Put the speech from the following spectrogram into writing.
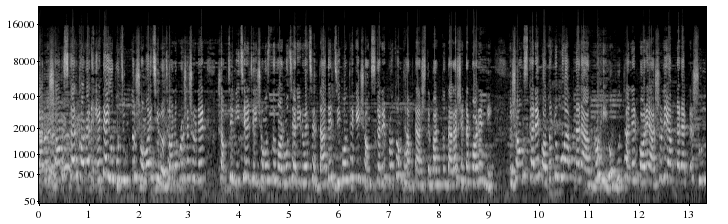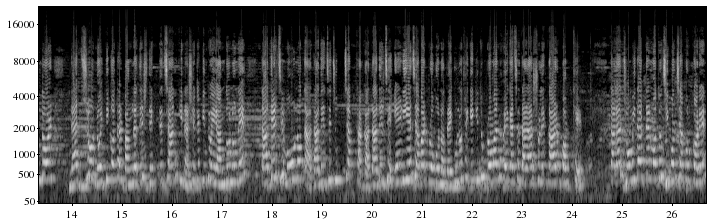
কারণ সংস্কার করার এটাই উপযুক্ত সময় ছিল। জনপ্রশাসনের সবচেয়ে নিচের যে সমস্ত কর্মচারী রয়েছেন, তাদের জীবন থেকেই সংস্কারের প্রথম ধাপটা আসতে পারতো। তারা সেটা করেননি। তো সংস্কারে কতটুকু আপনারা আগ্রহী? অভ্যুত্থানের পরে আসলেই আপনারা একটা সুন্দর, ন্যায্য নৈতিকতার বাংলাদেশ দেখতে চান কিনা, সেটা কিন্তু এই আন্দোলনে তাদের যে মৌনতা, তাদের যে চুপচাপ থাকা, তাদের যে এড়িয়ে যাবার প্রবণতা, এগুলো থেকে কিন্তু প্রমাণ হয়ে গেছে তারা আসলে কার পক্ষে। তারা জমিদারদের মতো জীবনযাপন করেন,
